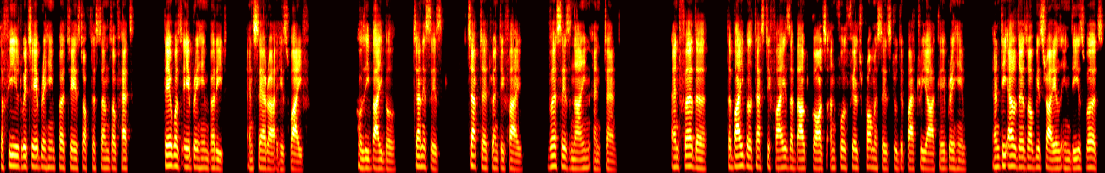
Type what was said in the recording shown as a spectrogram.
the field which Abraham purchased of the sons of Heth, there was Abraham buried, and Sarah his wife. Holy Bible, Genesis, chapter 25, verses 9 and 10. And further, the Bible testifies about God's unfulfilled promises to the patriarch Abraham and the elders of Israel in these words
